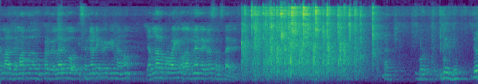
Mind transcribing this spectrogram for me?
ಎಲ್ಲ ಜಮಾತದ ಮುಖಂಡರು ಎಲ್ಲರಿಗೂ, ಈ ಸಂಘಟಕರಿಗೆ ನಾನು ಎಲ್ಲರ ಪರವಾಗಿ ಅಭಿನಂದನೆಗಳು ಸಲ್ಲಿಸ್ತಾ ಇದ್ದೇನೆ. जो जो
